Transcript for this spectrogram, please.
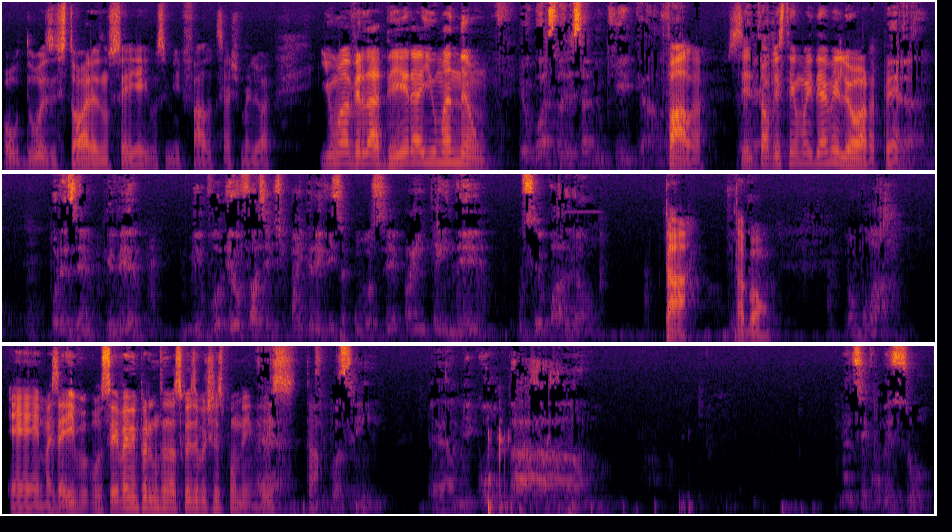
ou duas histórias, não sei, aí você me fala o que você acha melhor. E uma verdadeira e uma não. Eu gosto de fazer, sabe o que, cara? Fala. Você talvez tenha uma ideia melhor até. É. Por exemplo, quer ver? Eu fazer tipo uma entrevista com você pra entender o seu padrão. Tá, tá bom. Vamos lá. É, mas aí você vai me perguntando as coisas e eu vou te respondendo, é, isso? Tá. Tipo assim, é, me conta. Como é que você começou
